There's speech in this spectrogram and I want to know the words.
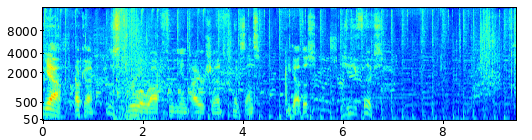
Yeah, okay. Just threw a rock through the entire shed. Makes sense. You got this. Just use your fix.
